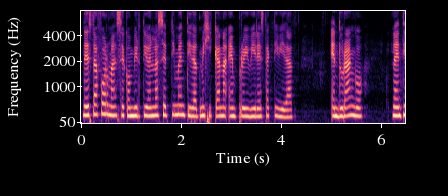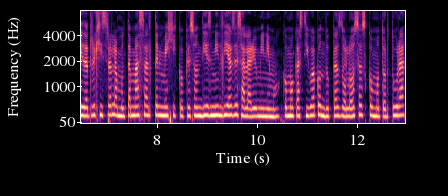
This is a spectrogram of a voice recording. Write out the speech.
De esta forma, se convirtió en la séptima entidad mexicana en prohibir esta actividad. En Durango, la entidad registra la multa más alta en México, que son 10.000 días de salario mínimo, como castigo a conductas dolosas como tortura,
